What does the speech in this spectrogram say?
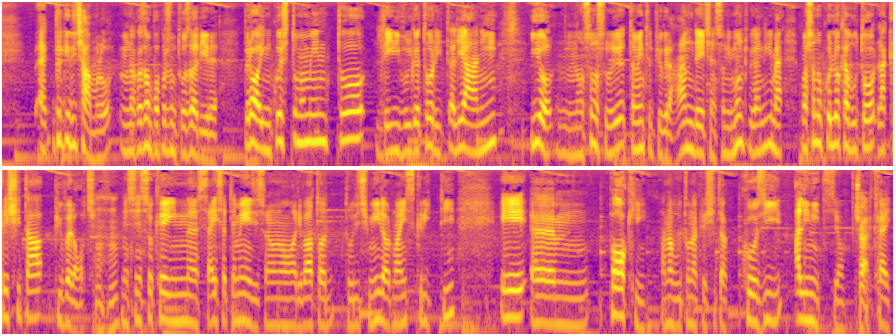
eh, perché diciamolo, è una cosa un po' presuntuosa da dire, però in questo momento dei divulgatori italiani io non sono assolutamente il più grande, ce ne sono di molto più grandi di me, ma sono quello che ha avuto la crescita più veloce. Mhm. Nel senso che in 6-7 mesi sono arrivato a 12.000 ormai iscritti e ehm, pochi hanno avuto una crescita così all'inizio. Certo. ok?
